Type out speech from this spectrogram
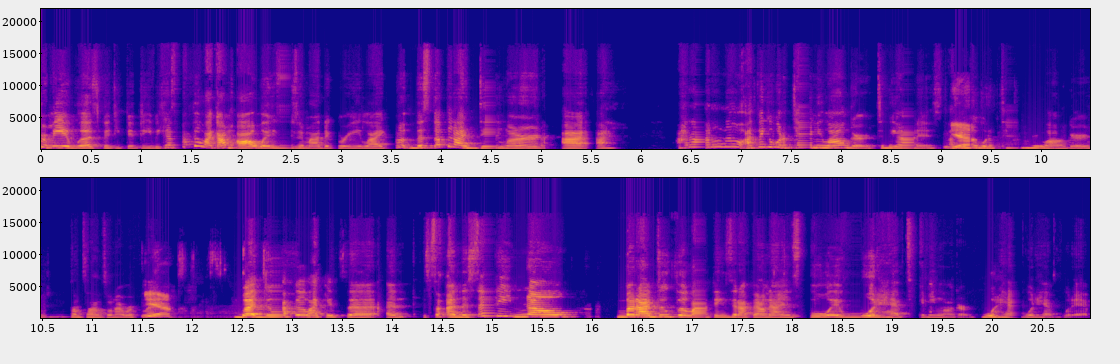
for me it was 50 50 because I feel like I'm always using my degree. Like uh, the stuff that I did learn, I, I I don't, I don't know. I think it would have taken me longer, to be honest. I Yeah. think it would have taken me longer sometimes when I reflect. Yeah. But do I feel like it's a, a a necessity? No. But I do feel like things that I found out in school, it would have taken me longer. Would have, would have, would have.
